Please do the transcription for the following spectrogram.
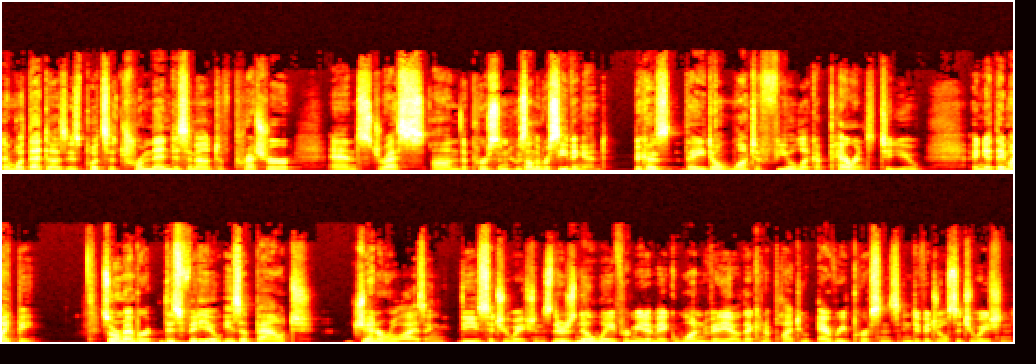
And what that does is puts a tremendous amount of pressure and stress on the person who's on the receiving end because they don't want to feel like a parent to you, and yet they might be. So remember, this video is about generalizing these situations. There's no way for me to make one video that can apply to every person's individual situation.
